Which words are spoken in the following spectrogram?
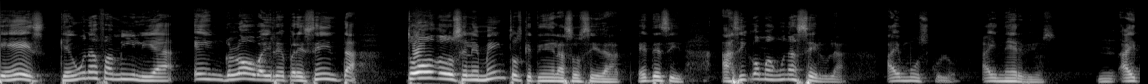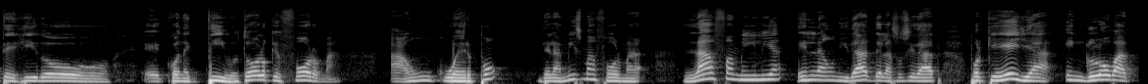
que es que una familia engloba y representa todos los elementos que tiene la sociedad. Es decir, así como en una célula hay músculo, hay nervios, mm, hay tejido eh, conectivo, todo lo que forma a un cuerpo, de la misma forma, la familia es la unidad de la sociedad porque ella engloba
